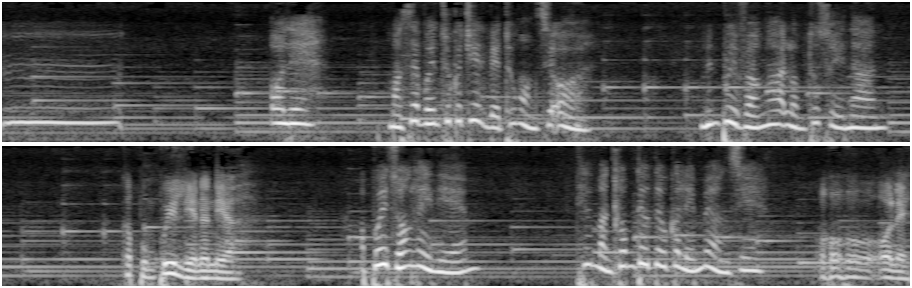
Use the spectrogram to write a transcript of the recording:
Ừm... Ole, mà sẽ vẫn cho cái chuyện về thuốc hoàng sẽ ở. Mình bùi vắng à lòng thuốc sấy nan. ka pum pui lian ania À bùi gióng lấy niệm. Thiên mình không tiêu tiêu cái lấy mèng xe. o ole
